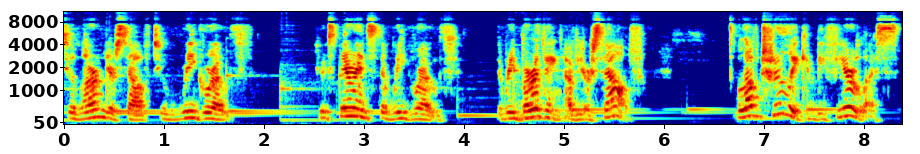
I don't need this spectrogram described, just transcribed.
to learn yourself, to regrowth, to experience the regrowth, the rebirthing of yourself Love truly can be fearless,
